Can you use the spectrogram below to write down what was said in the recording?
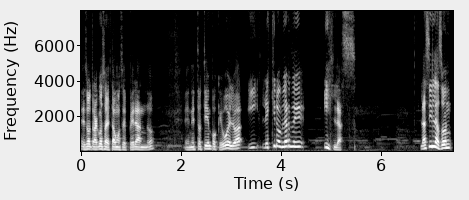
Es otra cosa que estamos esperando en estos tiempos que vuelva. Y les quiero hablar de islas. Las islas son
